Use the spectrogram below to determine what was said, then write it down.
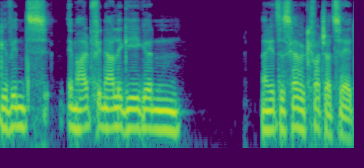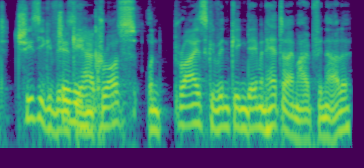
gewinnt im Halbfinale gegen Nein, jetzt ist Quatsch erzählt. Chizzy gewinnt Chizzy gegen Cross und Price gewinnt gegen Damon Hatter im Halbfinale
